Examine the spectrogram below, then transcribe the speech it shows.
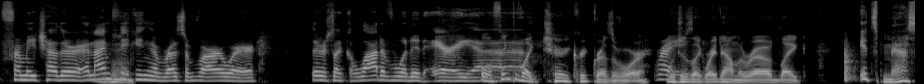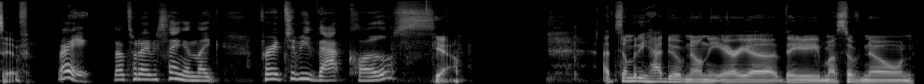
from each other and i'm Mhm. thinking a reservoir where there's like a lot of wooded area Well, think of like Cherry Creek Reservoir, which is like right down the road. Like it's massive. right that's what i'm saying and like for it to be that close Yeah. Uh, Somebody had to have known the area. They must have known.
